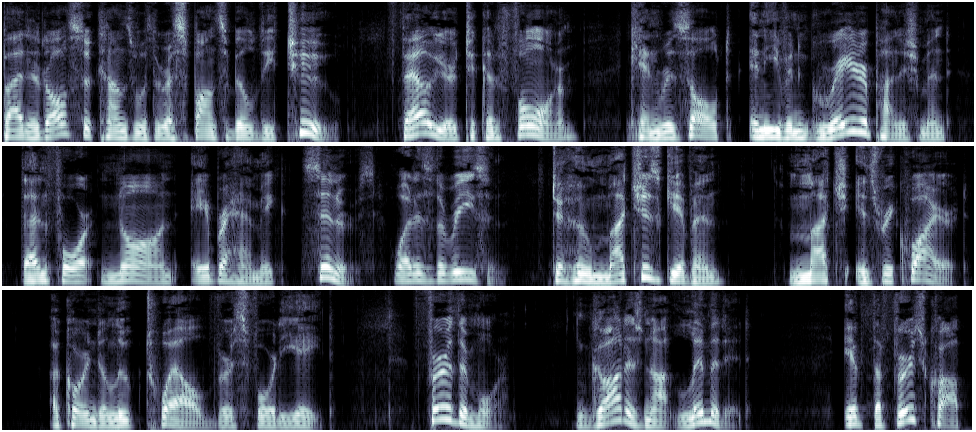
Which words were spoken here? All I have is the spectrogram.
but it also comes with a responsibility too. Failure to conform can result in even greater punishment than for non Abrahamic sinners. What is the reason? To whom much is given, much is required, according to Luke 12, verse 48. Furthermore, God is not limited. If the first crop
